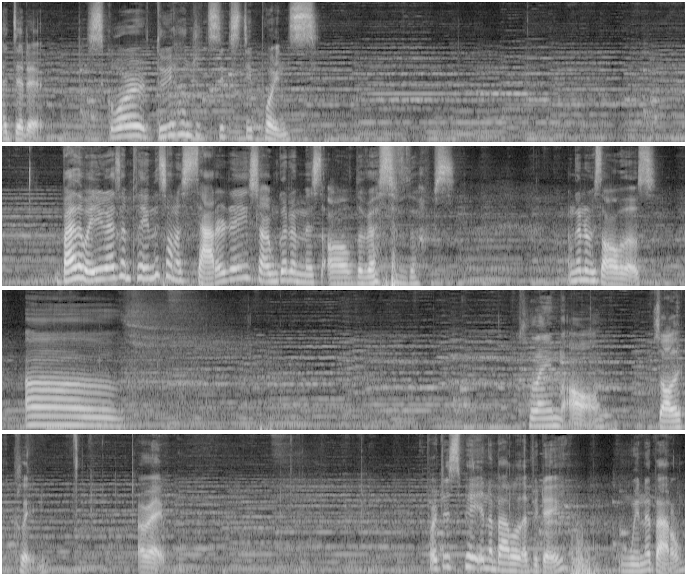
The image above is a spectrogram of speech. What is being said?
I did it. Score 360 points. By the way, you guys, I'm playing this on a Saturday, so I'm gonna miss all the rest of those. I'm gonna miss all of those. Uh, claim all. That's all I could claim. Alright. Participate in a battle every day. Win a battle.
